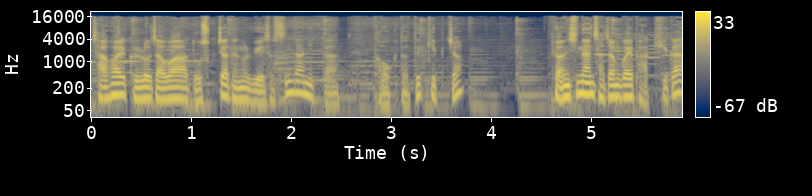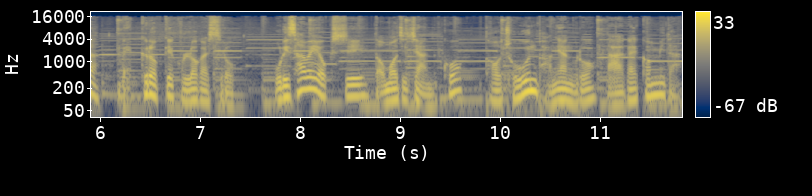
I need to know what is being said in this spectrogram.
자활 근로자와 노숙자 등을 위해서 쓴다니까 더욱더 뜻깊죠? 변신한 자전거의 바퀴가 매끄럽게 굴러갈수록 우리 사회 역시 넘어지지 않고 더 좋은 방향으로 나아갈 겁니다.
